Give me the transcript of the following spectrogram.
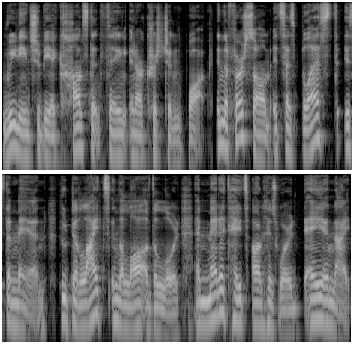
reading should be a constant thing in our Christian walk. In the first Psalm, it says, Blessed is the man who delights in the law of the Lord and meditates on his word day and night.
